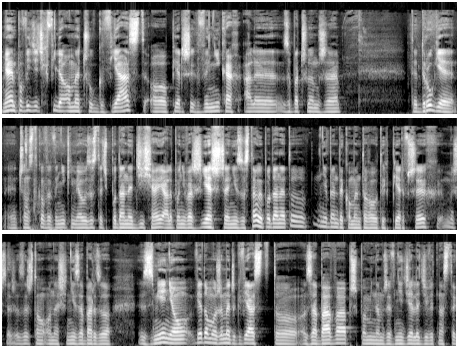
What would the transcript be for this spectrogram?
Miałem powiedzieć chwilę o meczu gwiazd, o pierwszych wynikach, ale zobaczyłem, że te drugie e, cząstkowe wyniki miały zostać podane dzisiaj, ale ponieważ jeszcze nie zostały podane, to nie będę komentował tych pierwszych. Myślę, że zresztą one się nie za bardzo zmienią. Wiadomo, że mecz gwiazd to zabawa. Przypominam, że w niedzielę 19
